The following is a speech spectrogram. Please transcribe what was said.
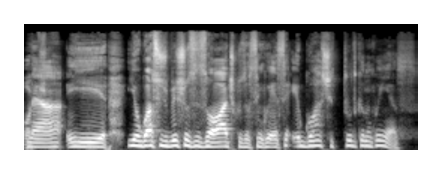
Ótimo. Né? E, e eu gosto de bichos exóticos, assim, conhecer. Eu gosto de tudo que eu não conheço.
